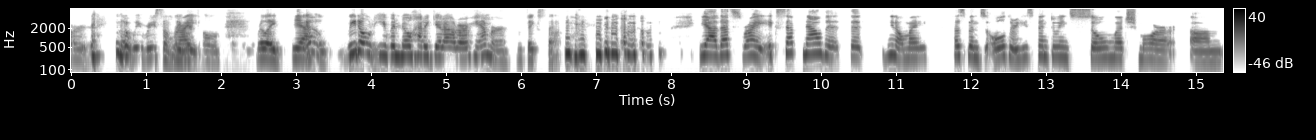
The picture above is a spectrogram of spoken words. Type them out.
part that we recently right. were told. We're like, yeah, we don't even know how to get out our hammer and fix that. yeah, that's right. Except now that, that, you know, my husband's older, he's been doing so much more um,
